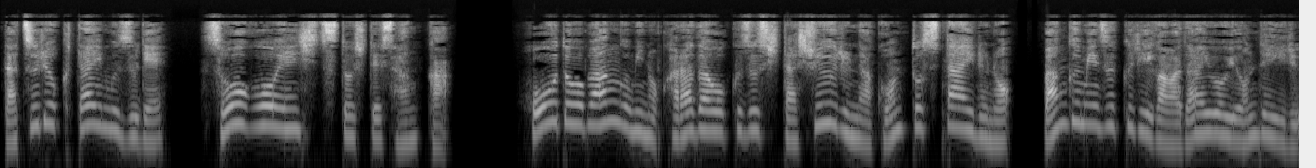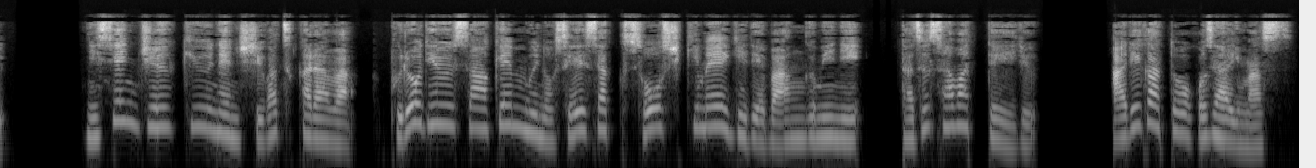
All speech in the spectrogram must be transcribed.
脱力タイムズで、総合演出として参加。報道番組の体を崩したシュールなコントスタイルの番組作りが話題を呼んでいる。2019年4月からは、プロデューサー兼務の制作総指揮名義で番組に携わっている。ありがとうございます。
